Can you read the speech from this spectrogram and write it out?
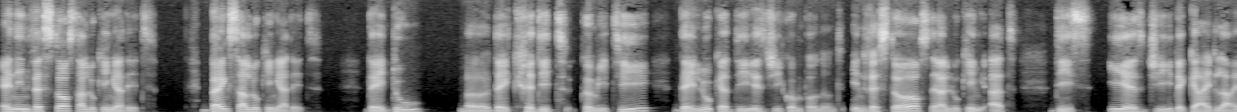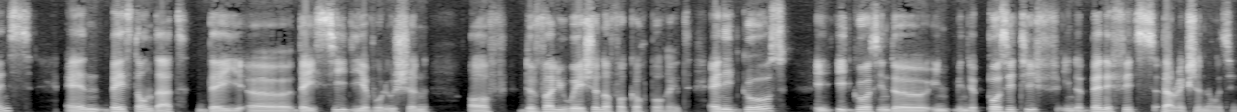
and investors are looking at it. Banks are looking at it. They do uh, their credit committee, they look at the ESG component. Investors, they are looking at these ESG, the guidelines, and based on that, they uh, they see the evolution of the valuation of a corporate, and it goes it, it goes in the in, in the positive, in the benefits direction. I would say.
